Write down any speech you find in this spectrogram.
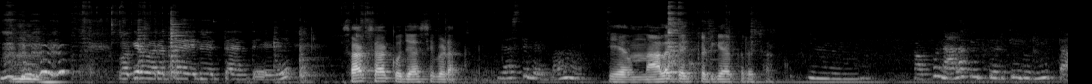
ಹೊಗೆ ಬರುತ್ತಾ ಏನು ಇರುತ್ತೆ ಅಂತ ಹೇಳಿ. ಸಾಕು ಸಾಕು ಜಾಸ್ತಿ ಬೇಡ. ಜಾಸ್ತಿ ಬೇಡವಾ ಏ ಒಂದು ನಾಲ್ಕೈದು ಕಟ್ಟಿಗೆ ಹಾಕಿದ್ರೆ ಸಾಕು. ಅಪ್ಪು ನಾಲ್ಕೈದು ಕಟ್ಗೆ ಉರಿಯುತ್ತಾ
